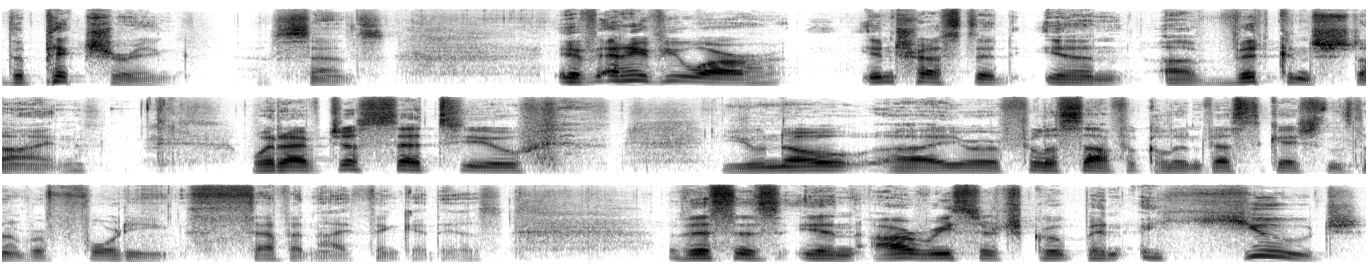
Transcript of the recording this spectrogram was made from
the picturing sense. If any of you are interested in Wittgenstein, what I've just said to you, you know uh, your philosophical investigations number 47, I think it is. This is in our research group and a huge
